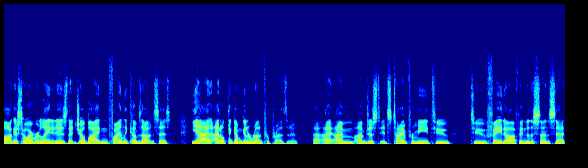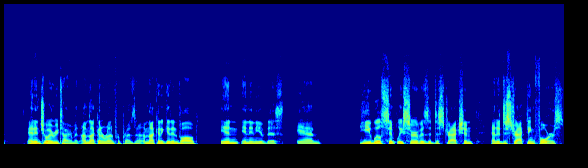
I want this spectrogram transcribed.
August, however late it is, that Joe Biden finally comes out and says, "Yeah, I, I don't think I'm going to run for president. I, I, I'm I'm just it's time for me to to fade off into the sunset and enjoy retirement. I'm not going to run for president. I'm not going to get involved in in any of this." And he will simply serve as a distraction and a distracting force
